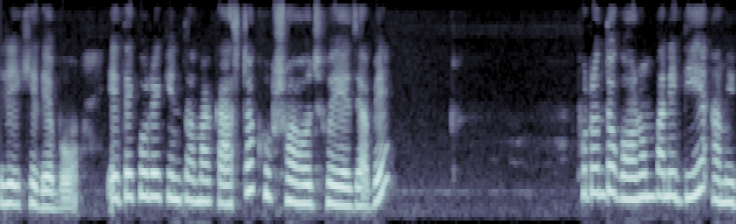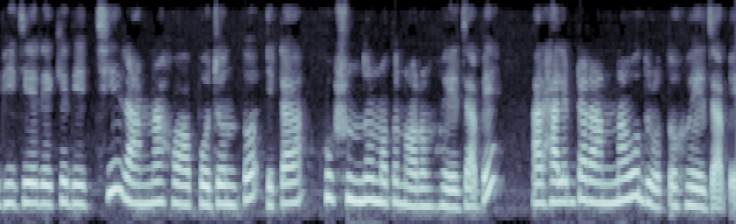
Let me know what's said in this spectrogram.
রেখে দেব। এতে করে কিন্তু আমার কাজটা খুব সহজ হয়ে যাবে। ফুটন্ত গরম পানি দিয়ে আমি ভিজিয়ে রেখে দিচ্ছি। রান্না হওয়া পর্যন্ত এটা খুব সুন্দর মতো নরম হয়ে যাবে আর হালিমটা রান্নাও দ্রুত হয়ে যাবে।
